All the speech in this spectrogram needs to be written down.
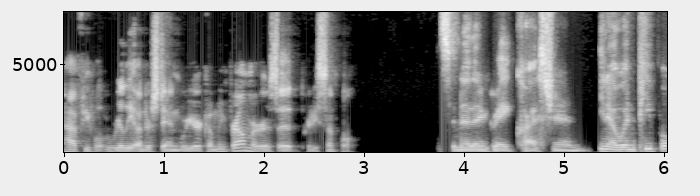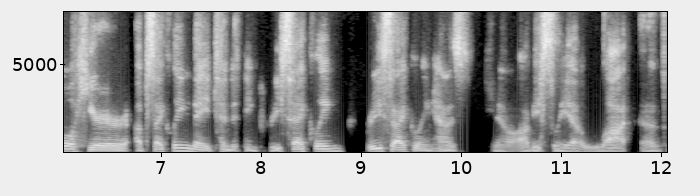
have people really understand where you're coming from, or is it pretty simple? It's another great question. You know, when people hear upcycling, they tend to think recycling. Recycling has, you know, obviously a lot of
